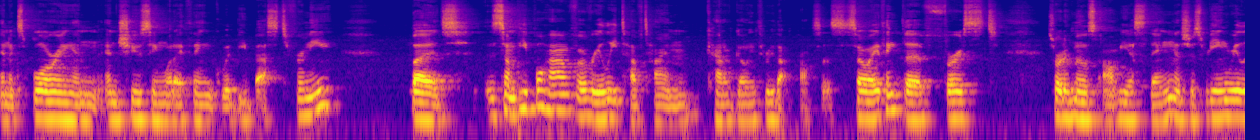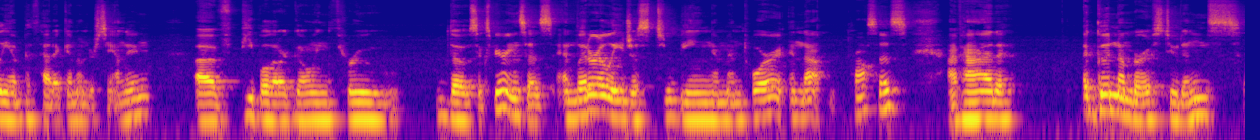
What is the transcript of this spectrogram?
in exploring and, and choosing what I think would be best for me. But some people have a really tough time kind of going through that process. So I think the first sort of most obvious thing is just being really empathetic and understanding of people that are going through those experiences and literally just being a mentor in that process. I've had a good number of students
